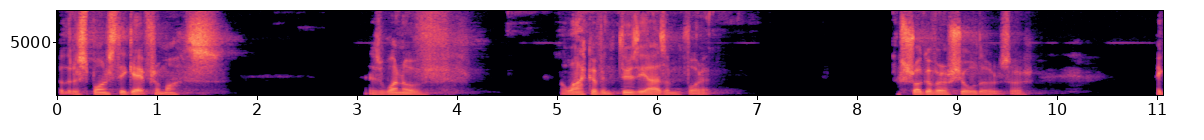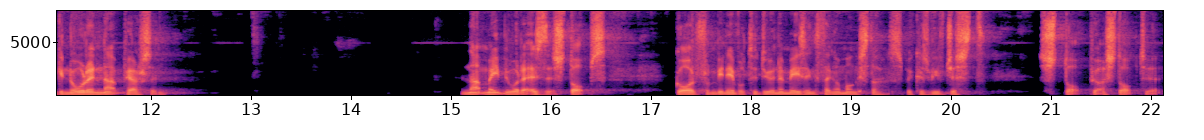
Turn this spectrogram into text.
but the response they get from us is one of a lack of enthusiasm for it, a shrug of our shoulders, or ignoring that person. And that might be what it is that stops God from being able to do an amazing thing amongst us because we've just stopped, put a stop to it.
